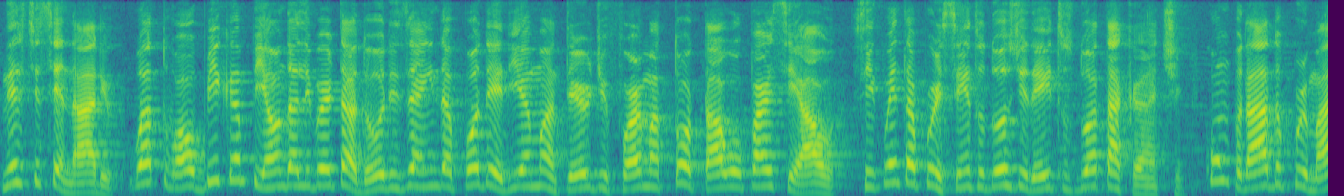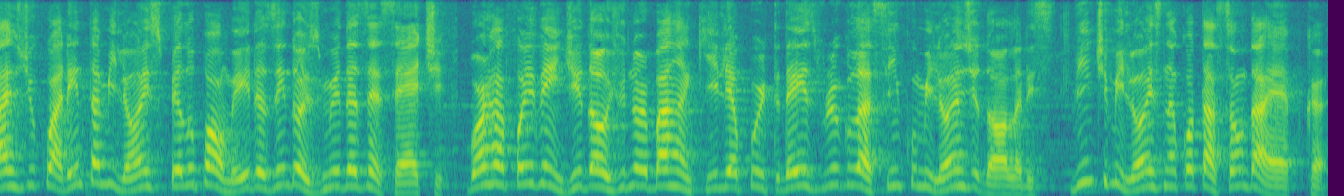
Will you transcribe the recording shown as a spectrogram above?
Neste cenário, o atual bicampeão da Libertadores ainda poderia manter de forma total ou parcial 50% dos direitos do atacante. Comprado por mais de 40 milhões pelo Palmeiras em 2017, Borja foi vendido vendido ao Júnior Barranquilha por 3,5 milhões de dólares, 20 milhões na cotação da época,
